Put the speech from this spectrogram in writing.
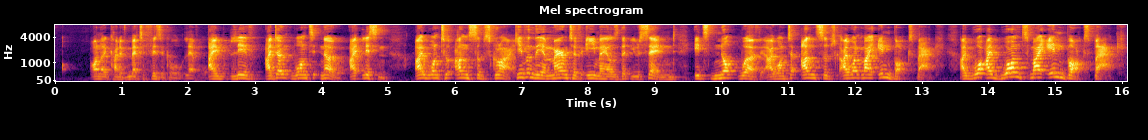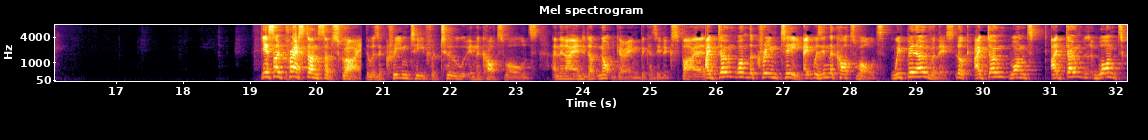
on a kind of metaphysical level. I live, I don't want it, no, I, listen, I want to unsubscribe. Given the amount of emails that you send, it's not worth it. I want to unsubscribe, I want my inbox back. I, wa- I want my inbox back. Yes, I pressed unsubscribe. There was a cream tea for two in the Cotswolds, and then I ended up not going because it expired. I don't want the cream tea. It was in the Cotswolds. We've been over this. Look, I don't want. I don't want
